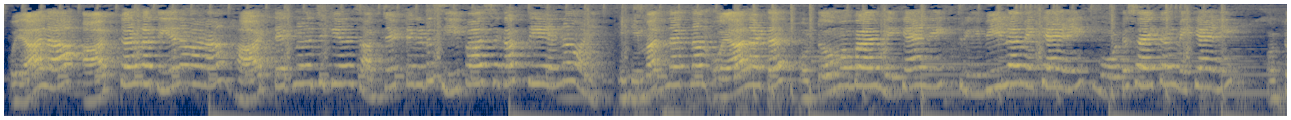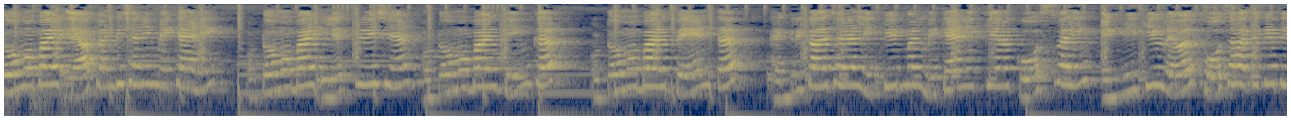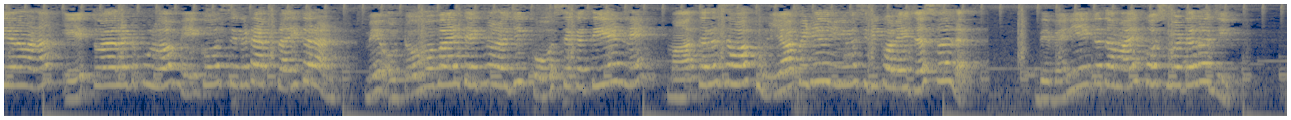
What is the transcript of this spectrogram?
ඔයාලා ආර්ට් කරලා තියෙනවා නම් හාර්ඩ් ටෙක්නොලොජි කියන සබ්ජෙක්ට් එකට C පාස් එකක් තියෙන්න ඕනේ. එහෙමත් නැත්නම් ඔයාලට automobile mechanic, three wheeler mechanic, motorcycle mechanic, automobile air conditioning mechanic, automobile electrician, automobile tinker, automobile painter, agricultural equipment mechanic කියන කෝස් වලින් NVQ level 4 සහතිකය තියෙනවා නම් ඒත් ඔයාලට පුළුවන් මේ කෝස් එකට ඇප්ලයි කරන්න. මේ ඔටෝමොබයිල් ටෙක්නොලොජි කෝස් එක තියෙන්නේ මාතර සහ කුලියාපිටිය යුනිවර්සිටි කොලේජස් වල. දෙවැනි එක තමයි කොස්මටොලොජි.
